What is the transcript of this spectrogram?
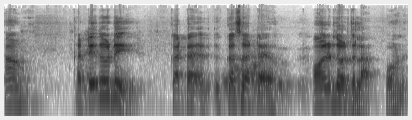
ആ കട്ട് ചെയ്തോടി കട്ട കസ് കട്ടായോ? ഓനടുത്ത് കൊടുത്തില്ല ഫോണ്.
